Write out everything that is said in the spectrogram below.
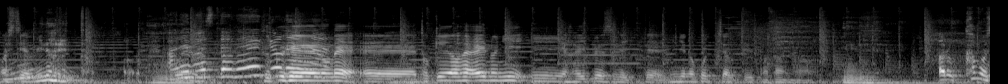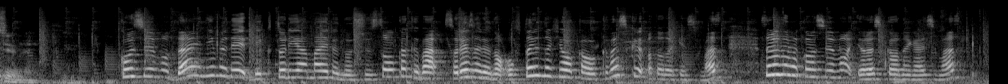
ましてやミナレットありましたね伏兵のね、えー、時計は早いのにハイペースで行って逃げ残っちゃうというパターンが、あるかもしれない。今週も第2部でビクトリアマイルの出走各馬それぞれのお二人の評価を詳しくお届けします。それでは今週もよろしくお願いします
